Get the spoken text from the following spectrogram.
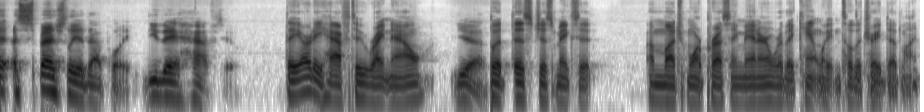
uh, especially at that point, you, they have to. They already have to right now, Yeah, but this just makes it a much more pressing manner where they can't wait until the trade deadline.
